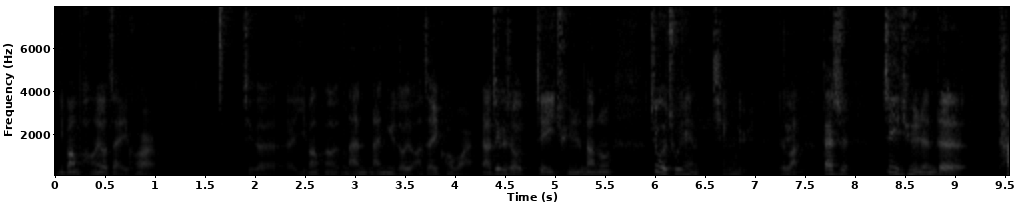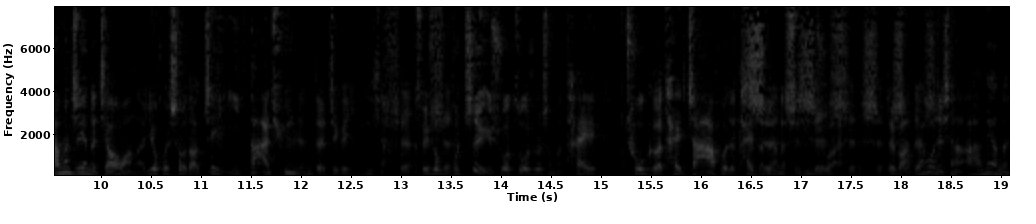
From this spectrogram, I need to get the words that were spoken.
一帮朋友在一块儿，这个一帮朋友男男女都有啊，在一块玩，然后这个时候这一群人当中就会出现情侣，对吧？但是这一群人的。他们之间的交往呢，又会受到这一大群人的这个影响，是，所以说不至于说做出什么太出格、太渣或者太怎么样的事情出来，是是，对吧？然后我就想啊，那样的，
